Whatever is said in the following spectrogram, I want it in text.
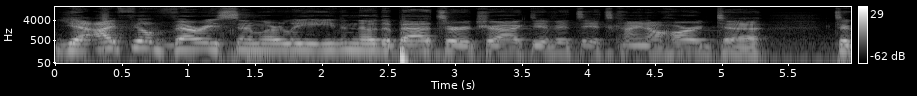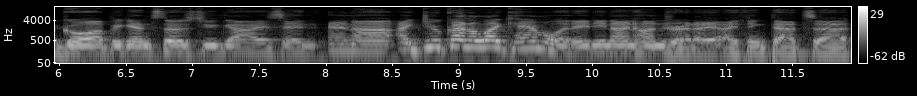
Yeah, I feel very similarly. Even though the bats are attractive, it's it's kind of hard to to go up against those two guys. And and uh, I do kind of like Hammel at 8900. I, I think that's a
